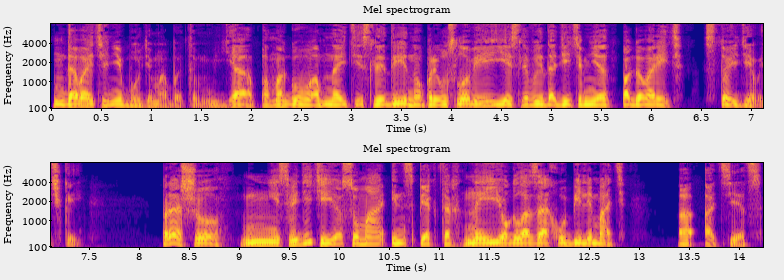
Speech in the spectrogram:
«Давайте не будем об этом. Я помогу вам найти следы, но при условии, если вы дадите мне поговорить с той девочкой». «Прошу, не сведите ее с ума, инспектор. На ее глазах убили мать». «А отец?»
